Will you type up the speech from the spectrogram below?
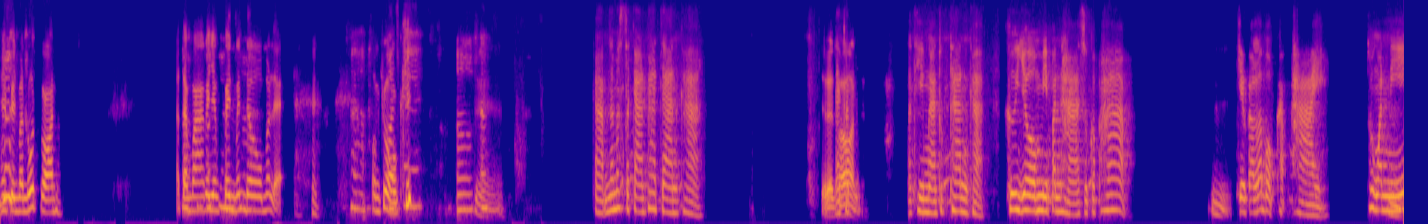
ให้เป็นมนุษย์ก่อน อาตมาก็ยังเป็นเหมือนเดิมนั่นแหละบางช่วงผมคิดกราบนมัสการพระอาจารย์ค่ะเจริญพรทีมงานทุกท่านค่ะ คือโยมมีปัญหาสุขภาพเกี่ยวกับระบบขับถ่าย ทุกวันนี้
